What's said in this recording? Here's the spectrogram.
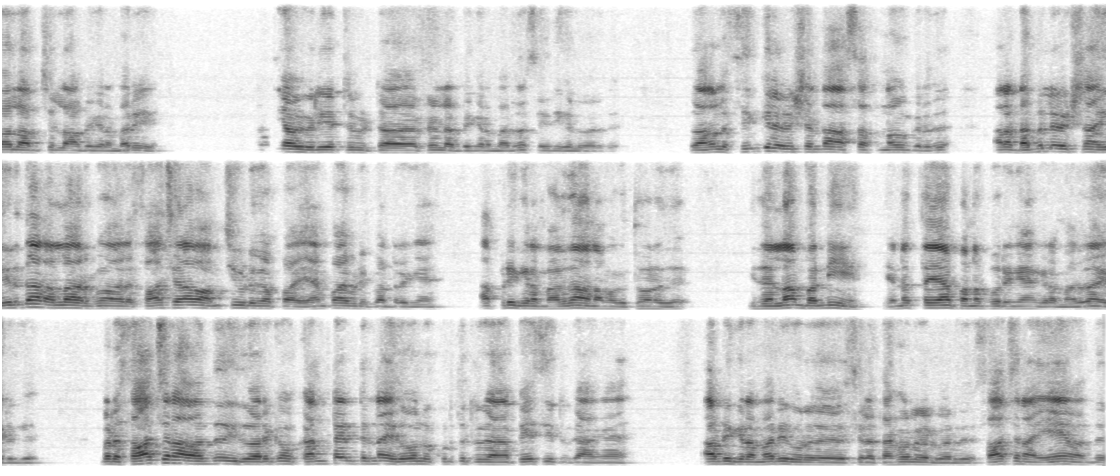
முதல்ல அமைச்சிடலாம் அப்படிங்கிற மாதிரி சத்யாவை வெளியேற்றி விட்டார்கள் அப்படிங்கிற மாதிரி தான் செய்திகள் வருது. அதனால சிங்கிள் எவிக்ஷன் தான் ஆஸ் ஆஃப் ஆனா டபுள் எவிக்ஷனா இருந்தா நல்லா இருக்கும். அதுல சாச்சனாவ அமுச்சு விடுங்கப்பா. ஏன்பா இப்படி பண்றீங்க? அப்படிங்கிற மாதிரி தான் நமக்கு தோணுது. இதெல்லாம் பண்ணி என்னத்தையா பண்ண போறீங்கிற மாதிரி தான் இருக்கு. பட் சாச்சனா வந்து இதுவரைக்கும் கண்டென்ட்னா ஏதோ ஒன்று கொடுத்துட்டு இருக்காங்க, பேசிட்டு இருக்காங்க. அப்படிங்கிற மாதிரி ஒரு சில தகவல்கள் வருது. சாச்சனா ஏன் வந்து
